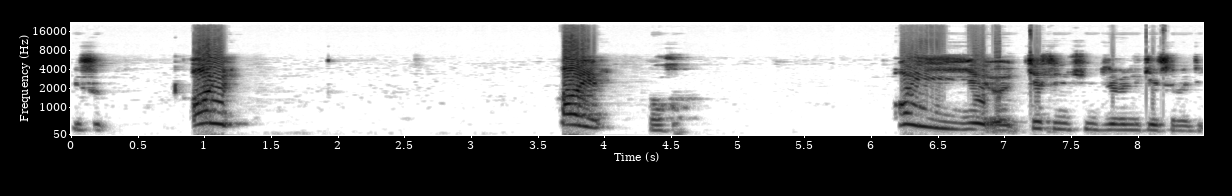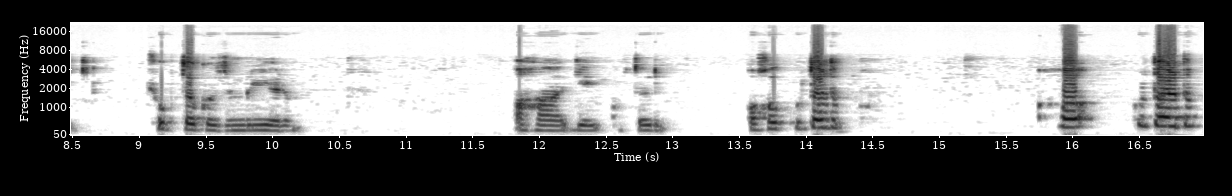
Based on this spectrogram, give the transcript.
Yusuf. Hayır. Hayır. Oh. Ay kesin üçüncü leveli geçemedik. Çok da kozum biliyorum. Aha gel kurtardım. Aha kurtardım. Aha kurtardım.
